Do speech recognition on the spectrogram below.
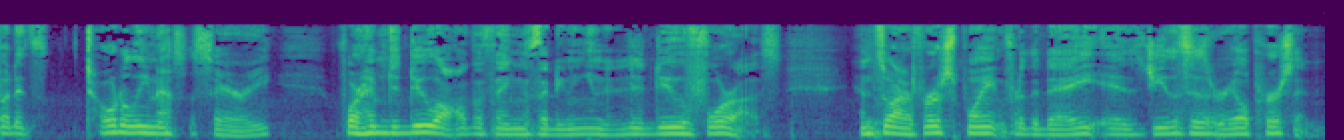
but it's totally necessary for him to do all the things that he needed to do for us. And so our first point for the day is Jesus is a real person.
